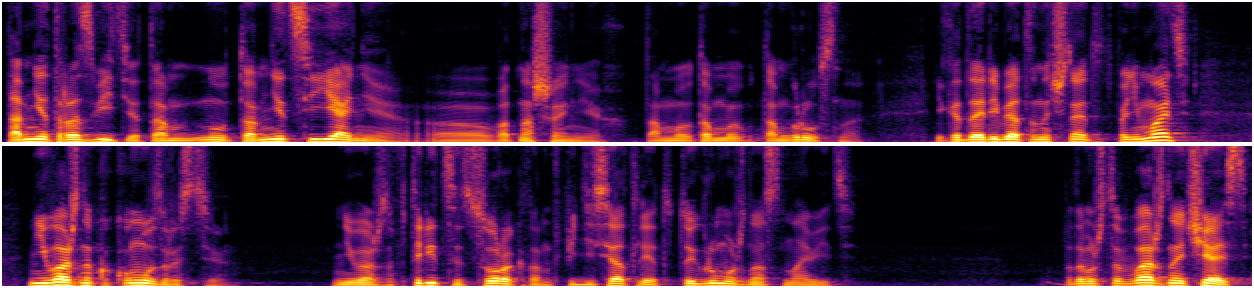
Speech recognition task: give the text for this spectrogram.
Там нет развития, там, ну, там нет сияния э, в отношениях. Там, там, там грустно. И когда ребята начинают это понимать, неважно в каком возрасте, неважно, в 30, 40, там, в 50 лет, эту игру можно остановить. Потому что важная часть,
